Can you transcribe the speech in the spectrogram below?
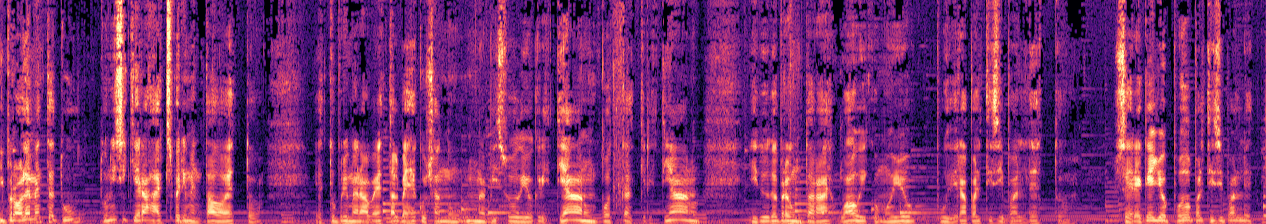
Y probablemente tú, tú ni siquiera has experimentado esto. Es tu primera vez tal vez escuchando un, episodio cristiano, un podcast cristiano. Y tú te preguntarás, wow, ¿y cómo yo pudiera participar de esto? ¿Seré que yo puedo participar de esto?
